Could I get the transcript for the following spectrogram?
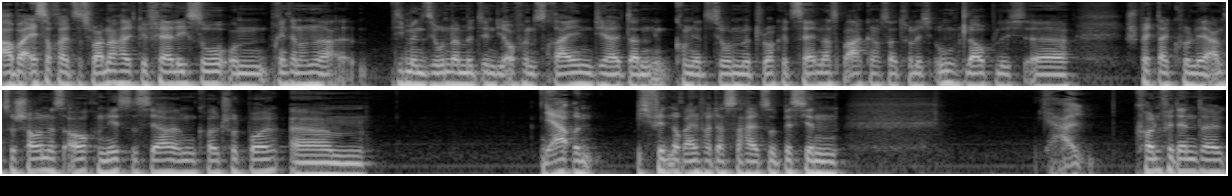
aber er ist auch als Runner halt gefährlich so und bringt dann noch eine Dimension damit in die Offense rein, die halt dann in Kombination mit Rocket Sanders Arkansas natürlich unglaublich äh, spektakulär anzuschauen ist, auch nächstes Jahr im College Football. Ähm, ja, und ich finde auch einfach, dass er halt so ein bisschen, ja, confidenter,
